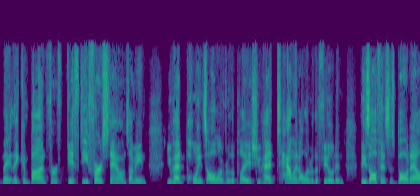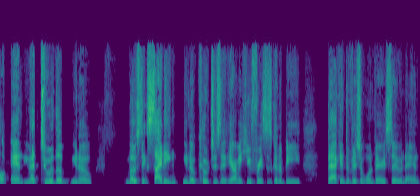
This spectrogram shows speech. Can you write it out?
they, they combined for 50 first downs. I mean, you had points all over the place. You had talent all over the field, and these offenses balled out. And you had two of the you know most exciting you know coaches in here. I mean, Hugh Freeze is going to be back in Division One very soon, and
